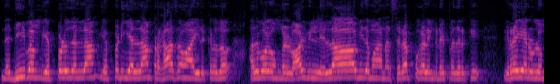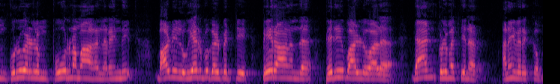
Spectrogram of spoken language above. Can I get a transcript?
இந்த தீபம் எப்பொழுதெல்லாம் எப்படியெல்லாம் பிரகாசமாக இருக்கிறதோ அதுபோல் உங்கள் வாழ்வில் எல்லா விதமான சிறப்புகளும் கிடைப்பதற்கு இறையருளும் குருவருளும் பூர்ணமாக நிறைந்து வாழ்வில் உயர்வுகள் பெற்று பேரானந்த பெரு வாழ்வு வாழ டான் குழுமத்தினர் அனைவருக்கும்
